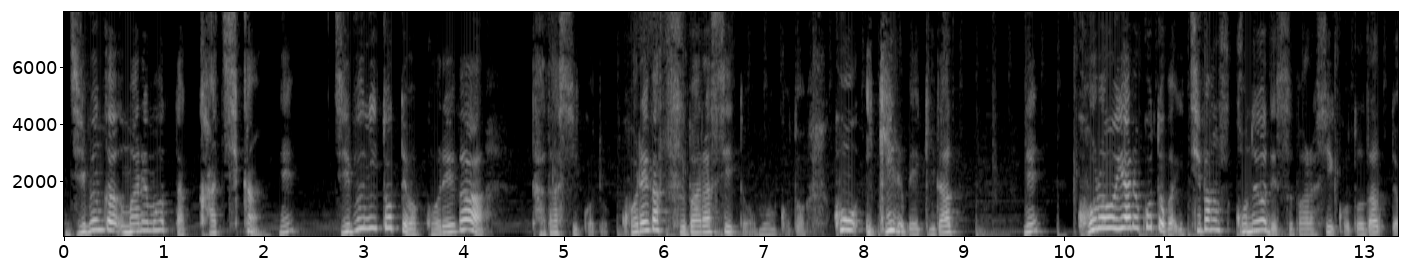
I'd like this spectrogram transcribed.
自分が生まれ持った価値観ね自分にとってはこれが正しいことこれが素晴らしいと思うことこう生きるべきだねこれをやることが一番この世で素晴らしいことだって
